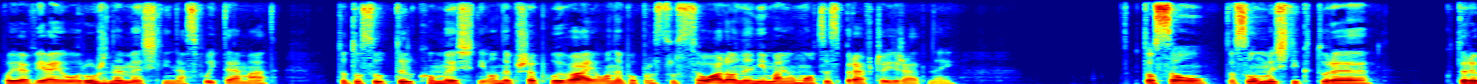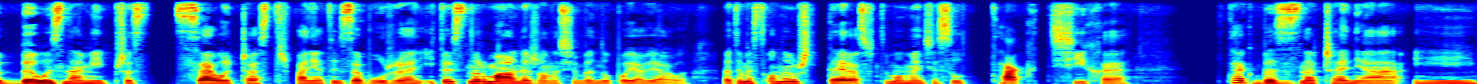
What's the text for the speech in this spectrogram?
pojawiają różne myśli na swój temat, to to są tylko myśli. One przepływają, one po prostu są, ale one nie mają mocy sprawczej żadnej. To są, to są myśli, które, które były z nami przez cały czas trwania tych zaburzeń i to jest normalne, że one się będą pojawiały. Natomiast one już teraz, w tym momencie są tak ciche, tak bez znaczenia i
